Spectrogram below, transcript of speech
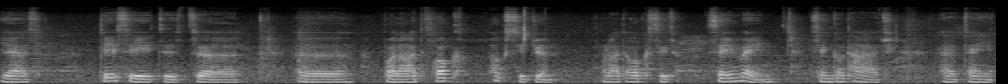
Yes, this is the uh, blood oxygen, blood oxygen. Same way, single touch, uh, then it,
